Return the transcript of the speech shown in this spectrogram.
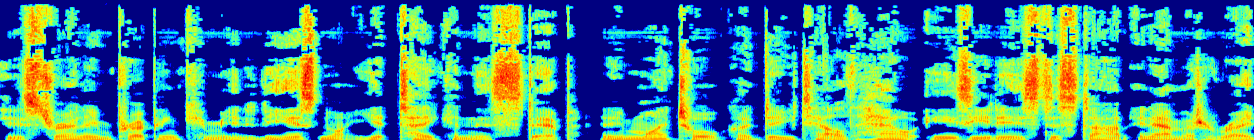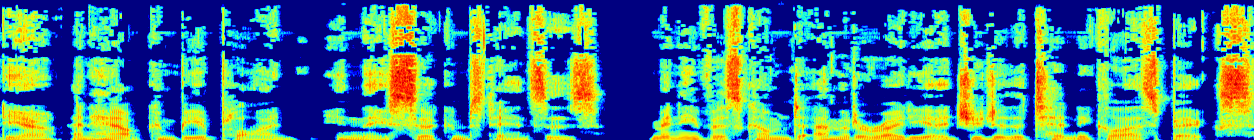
The Australian prepping community has not yet taken this step, and in my talk I detailed how easy it is to start in amateur radio and how it can be applied in these circumstances. Many of us come to amateur radio due to the technical aspects,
